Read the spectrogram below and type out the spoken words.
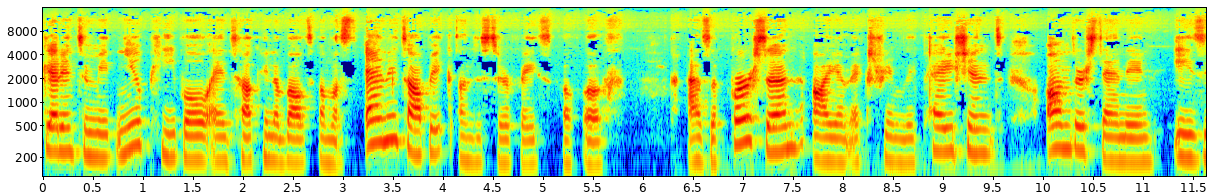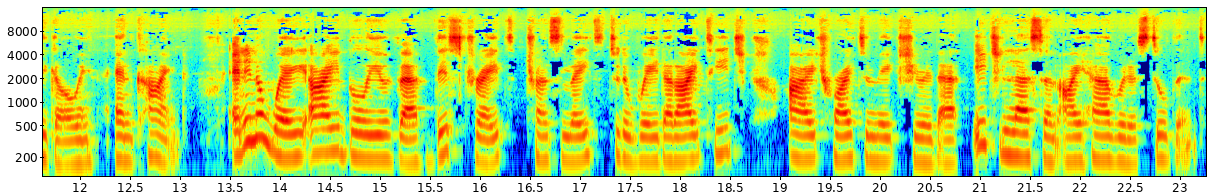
getting to meet new people, and talking about almost any topic on the surface of Earth. As a person, I am extremely patient, understanding, easygoing, and kind. And in a way, I believe that this trait translates to the way that I teach. I try to make sure that each lesson I have with a student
